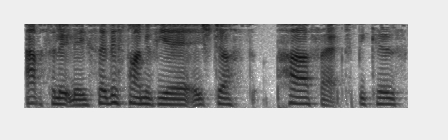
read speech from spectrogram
absolutely. So this time of year is just perfect because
